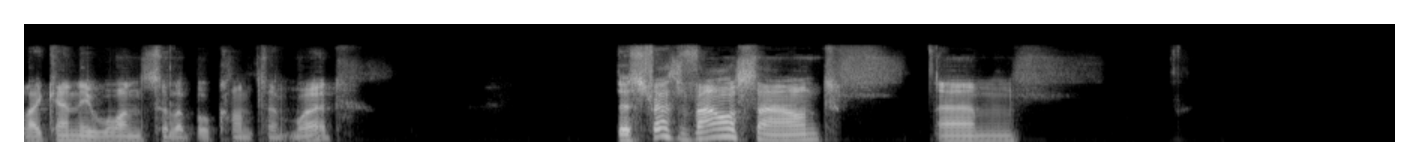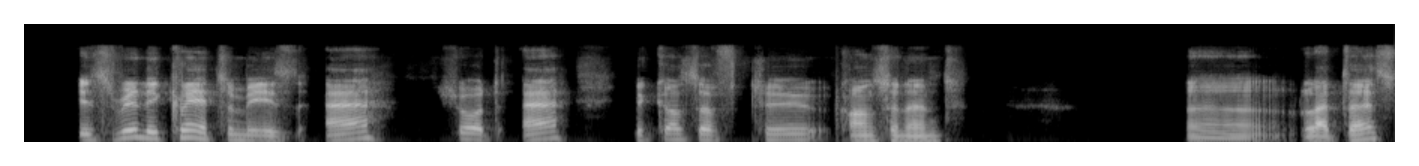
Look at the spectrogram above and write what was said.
Like any one syllable content word. The stressed vowel sound um, it's really clear to me is a, short a, because of two consonant uh, letters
